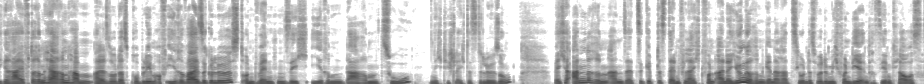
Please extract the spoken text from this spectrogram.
Die gereifteren Herren haben also das Problem auf ihre Weise gelöst und wenden sich ihrem Darm zu. Nicht die schlechteste Lösung. Welche anderen Ansätze gibt es denn vielleicht von einer jüngeren Generation? Das würde mich von dir interessieren, Klaus.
